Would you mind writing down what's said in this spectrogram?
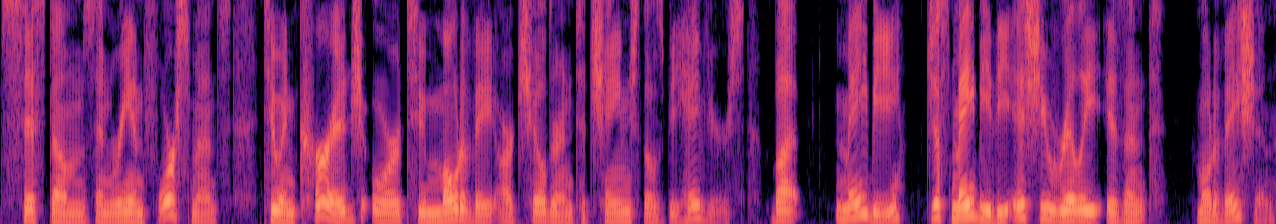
systems and reinforcements to encourage or to motivate our children to change those behaviors. But maybe, just maybe, the issue really isn't motivation.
